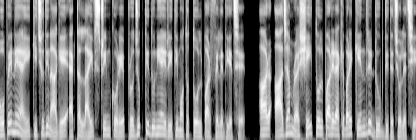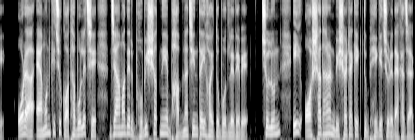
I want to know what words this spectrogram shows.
ওপেন এআই কিছুদিন আগে একটা লাইভ স্ট্রিম করে প্রযুক্তি দুনিয়ায় রীতিমতো তোলপাড় ফেলে দিয়েছে। আর আজ আমরা সেই তোলপাড়ের একেবারে কেন্দ্রে ডুব দিতে চলেছি। ওরা এমন কিছু কথা বলেছে যা আমাদের ভবিষ্যৎ নিয়ে ভাবনা চিন্তাই হয়তো বদলে দেবে। চলুন এই অসাধারণ বিষয়টাকে একটু ভেগে চড়ে দেখা যাক।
